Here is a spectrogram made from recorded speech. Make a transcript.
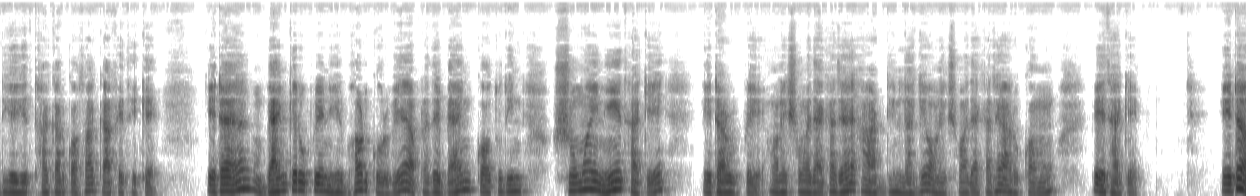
দিয়ে থাকার কথা কাফে থেকে। এটা ব্যাংকের উপরে নির্ভর করবে আপনাদের ব্যাংক কতদিন সময় নিয়ে থাকে এটার উপরে। অনেক সময় দেখা যায় আট দিন লাগে, অনেক সময় দেখা যায় আরও কমও পেয়ে থাকে। এটা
